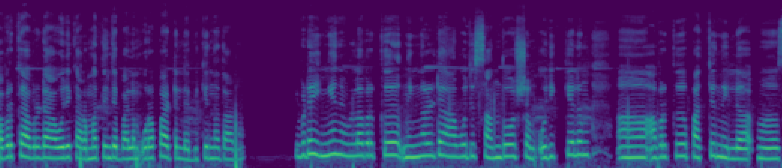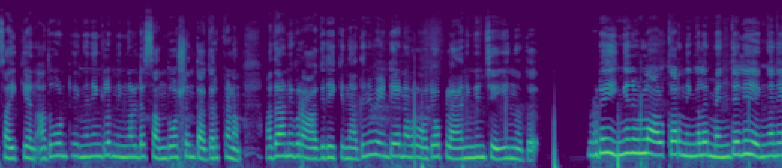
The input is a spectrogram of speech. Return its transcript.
അവർക്ക് അവരുടെ ആ ഒരു കർമ്മത്തിന്റെ ബലം ഉറപ്പായിട്ട് ലഭിക്കുന്നതാണ്. ഇവിടെ ഇങ്ങനെയുള്ളവർക്ക് നിങ്ങളുടെ ആ ഒരു സന്തോഷം ഒരിക്കലും അവർക്ക് പറ്റുന്നില്ല സഹിക്കാൻ. അതുകൊണ്ട് എങ്ങനെയെങ്കിലും നിങ്ങളുടെ സന്തോഷം തകർക്കണം. അതാണ് ഇവർ ആഗ്രഹിക്കുന്നത്. അതിനു വേണ്ടിയാണ് അവർ ഓരോ പ്ലാനിങ്ങും ചെയ്യുന്നത്. ഇവിടെ ഇങ്ങനെയുള്ള ആൾക്കാർ നിങ്ങളെ മെന്റലി എങ്ങനെ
